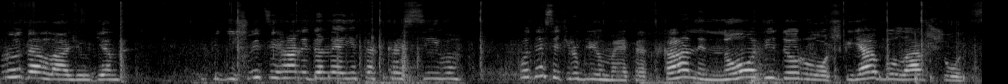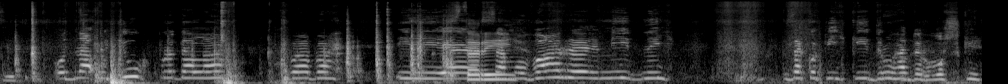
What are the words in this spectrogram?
Продала людям. Підійшли цигани до неї так красиво. По 10 рублів метр. Ткани, нові дорожки. Я була в шоці. Одна утюг продала баба і е, Старий. самовар е, мідний за копійки, друга дорожки.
